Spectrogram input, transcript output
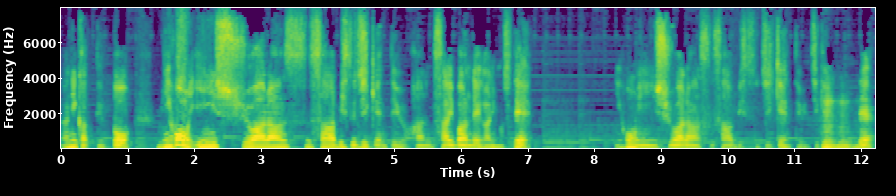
何かっていうと、日本インシュアランスサービス事件っていう判裁判例がありまして、日本インシュアランスサービス事件っていう事うん、う件ん、うん。で、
